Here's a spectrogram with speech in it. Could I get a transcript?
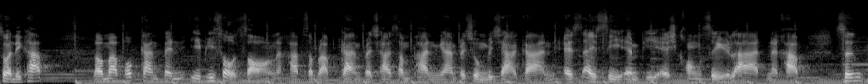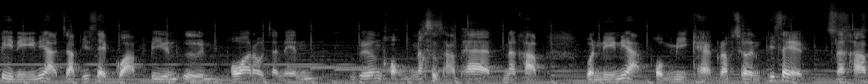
สวัสดีครับ เรามาพบกันเป็น EP โซด2นะครับสำหรับการประชาสัมพันธ์งานประชุมวิชาการ SIC MPH ของศิริราชนะครับ ซึ่งปีนี้เนี่ยจะพิเศษกว่าปีอื่นๆ เพราะว่าเราจะเน้นเรื่องของนักศึกษาแพทย์นะครับ วันนี้เนี่ยผมมีแขกรับเชิญพิเศษนะครับ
